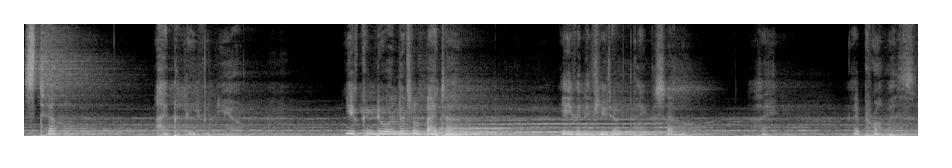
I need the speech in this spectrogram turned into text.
Still, I believe in you. You can do a little better, even if you don't think so. I, I promise.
